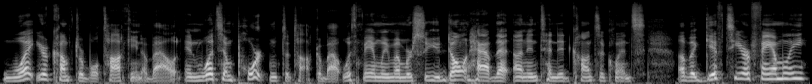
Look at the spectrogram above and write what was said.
what you're comfortable talking about and what's important to talk about with family members so you don't have that unintended consequence of a gift to your family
